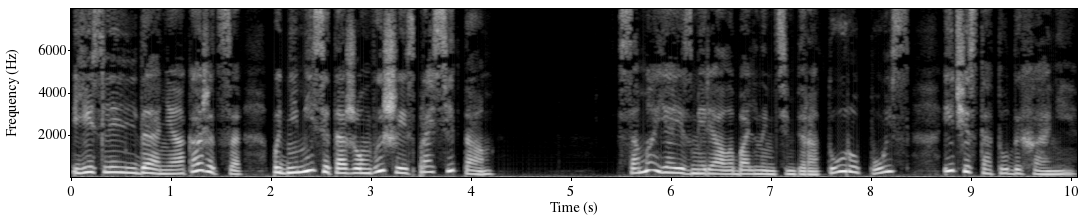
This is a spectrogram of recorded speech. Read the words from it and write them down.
Если льда не окажется, поднимись этажом выше и спроси там. Сама я измеряла больным температуру, пульс и частоту дыхания.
